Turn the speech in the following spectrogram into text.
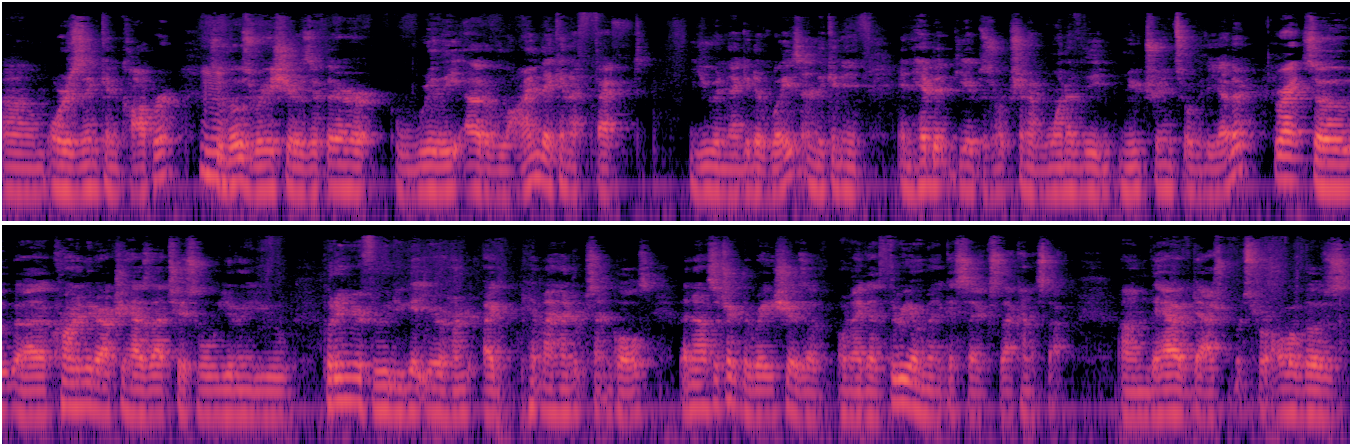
um, or zinc and copper. So Mhm. those ratios, if they're really out of line, they can affect you in negative ways, and they can inhibit the absorption of one of the nutrients over the other. Right. So uh, Cronometer actually has that too. So you know you put in your food, you get your hundred. I hit my hundred percent goals. Then I also check the ratios of omega three, omega six, that kind of stuff. Um, they have dashboards for all of those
